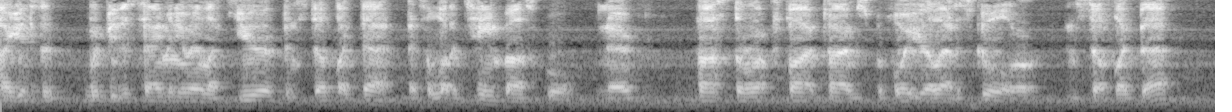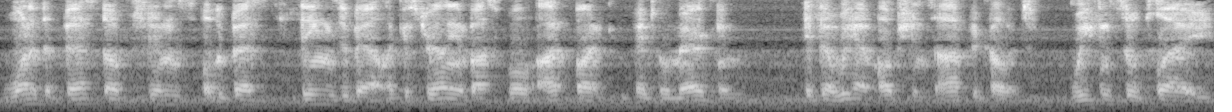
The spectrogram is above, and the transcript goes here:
I guess it would be the same anywhere like Europe and stuff like that. It's a lot of team basketball. You know, pass the rock five times before you're allowed to score and stuff like that. One of the best options or the best things about like Australian basketball, I find compared to American, is that we have options after college. We can still play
